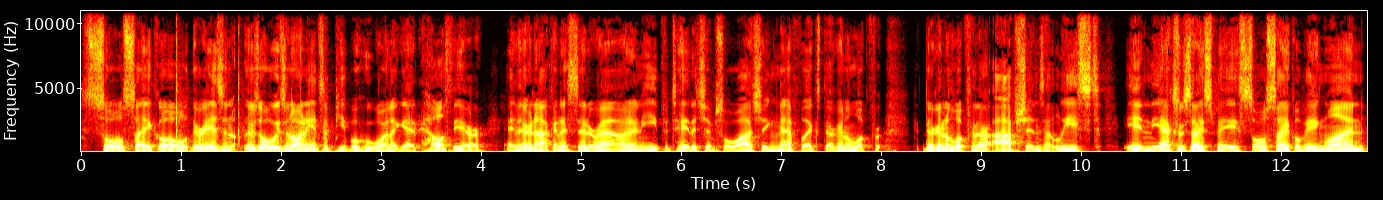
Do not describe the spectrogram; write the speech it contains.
Soul Cycle. There is an there's always an audience of people who want to get healthier, and they're not going to sit around and eat potato chips while watching Netflix. They're going to look for they're going to look for their options at least in the exercise space. Soul Cycle being one,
